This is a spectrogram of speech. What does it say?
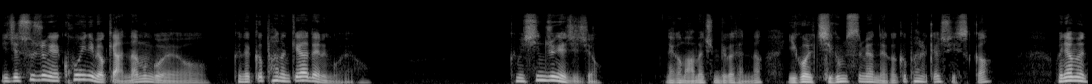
이제 수중에 코인이 몇 개 안 남은 거예요. 근데 끝판은 깨야 되는 거예요. 그러면 신중해지죠. 내가 마음의 준비가 됐나? 이걸 지금 쓰면 내가 끝판을 깰 수 있을까? 왜냐면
